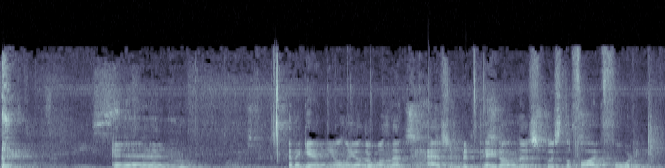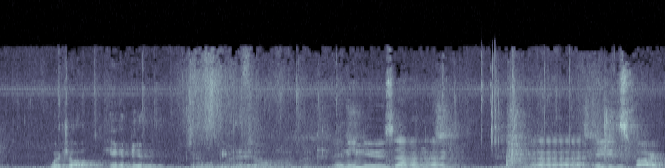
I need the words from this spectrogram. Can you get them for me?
And, and again, the only other one that hasn't been paid on this was the 540, which I'll hand in and it will be paid. Any news on uh, uh, Hayes Farm?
